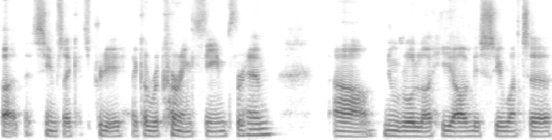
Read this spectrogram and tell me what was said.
but it seems like it's pretty like a recurring theme for him. Um, Nurullah, he obviously went to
